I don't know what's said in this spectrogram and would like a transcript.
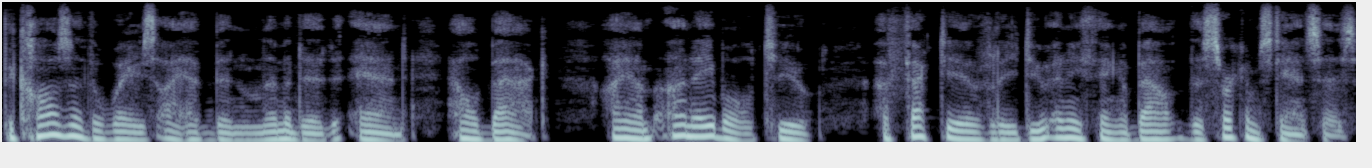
because of the ways I have been limited and held back, I am unable to effectively do anything about the circumstances,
